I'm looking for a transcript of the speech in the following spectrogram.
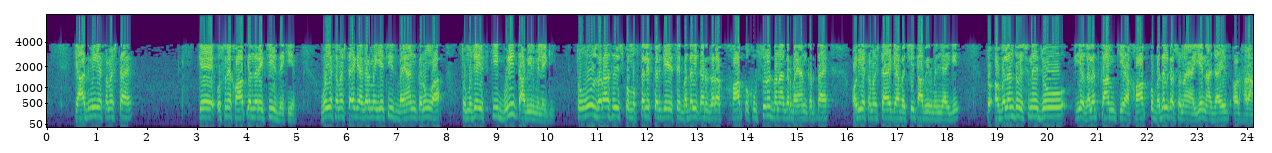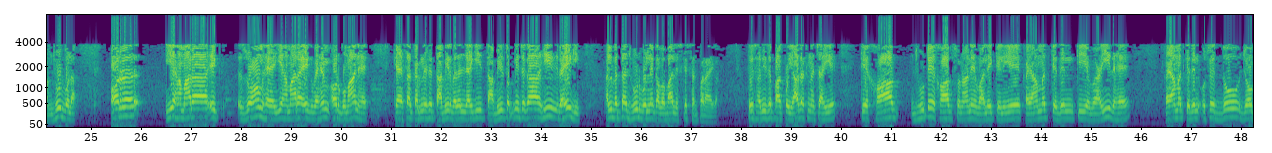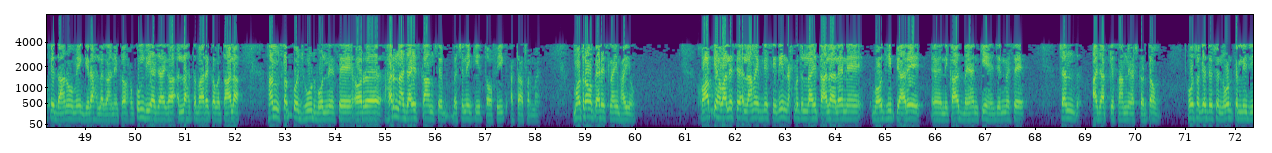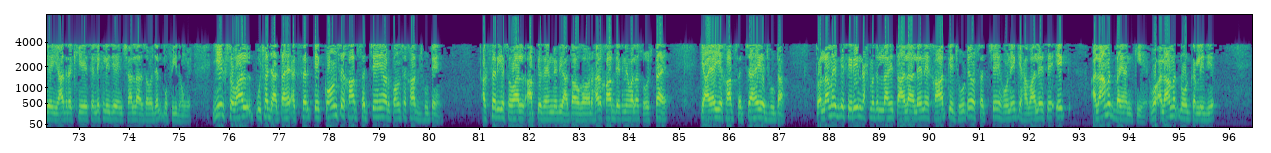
کہ آدمی یہ سمجھتا ہے کہ اس نے خواب کے اندر ایک چیز دیکھی ہے۔ وہ یہ سمجھتا ہے کہ اگر میں یہ چیز بیان کروں گا تو مجھے اس کی بری تعبیر ملے گی۔ تو وہ ذرا سے اس کو مختلف کر کے، اسے بدل کر ذرا خواب کو خوبصورت بنا کر بیان کرتا ہے اور یہ سمجھتا ہے کہ اب اچھی تعبیر مل جائے گی۔ تو اولن تو اس نے جو یہ غلط کام کیا، خواب کو بدل کر سنایا، یہ ناجائز اور حرام، جھوٹ بولا۔ اور یہ ہمارا ایک زوم ہے، یہ ہمارا ایک وہم اور گمان ہے کہ ایسا کرنے سے تعبیر بدل جائے گی۔ تعبیر تو اپنی جگہ ہی رہے گی، البتہ جھوٹ بولنے کا وبال اس کے سر پر آئے گا۔ تو اس حدیث پاک کو یاد رکھنا چاہیے کہ خواب، جھوٹے خواب سنانے والے کے لیے قیامت کے دن کی یہ وعید ہے۔ قیامت کے دن اسے دو جو کے دانوں میں گرہ لگانے کا حکم دیا جائے گا۔ اللہ تبارک و تعالی ہم سب کو جھوٹ بولنے سے اور ہر ناجائز کام سے بچنے کی توفیق عطا فرمائے۔ محترم پیارے اسلامی بھائیوں، خواب کے حوالے سے علامہ ابن سیرین رحمۃ اللہ تعالی علیہ نے بہت ہی پیارے نکات بیان کیے ہیں، جن میں سے چند آج آپ کے سامنے عرض کرتا ہوں۔ ہو سکے تو اسے نوٹ کر لیجیے، یاد رکھیے، اسے لکھ لیجیے، انشاءاللہ شاء اللہ مفید ہوں گے۔ یہ ایک سوال پوچھا جاتا ہے اکثر کہ کون سے خواب سچے ہیں اور کون سے خواب جھوٹے ہیں؟ اکثر یہ سوال آپ کے ذہن میں بھی آتا ہوگا اور ہر خواب دیکھنے والا سوچتا ہے کہ آیا یہ خواب سچا ہے یا جھوٹا۔ تو علامہ ابن سیرین رحمۃ اللہ تعالی علیہ نے خواب کے جھوٹے اور سچے ہونے کے حوالے سے ایک علامت بیان کی ہے۔ وہ علامت نوٹ کر لیجیے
